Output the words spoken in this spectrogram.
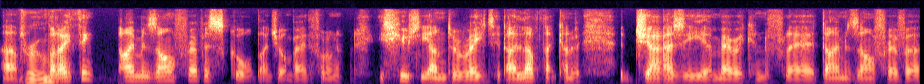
Uh, True. But I think Diamonds Are Forever score by John Barry, the following is hugely underrated. I love that kind of jazzy American flair. Diamonds Are Forever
